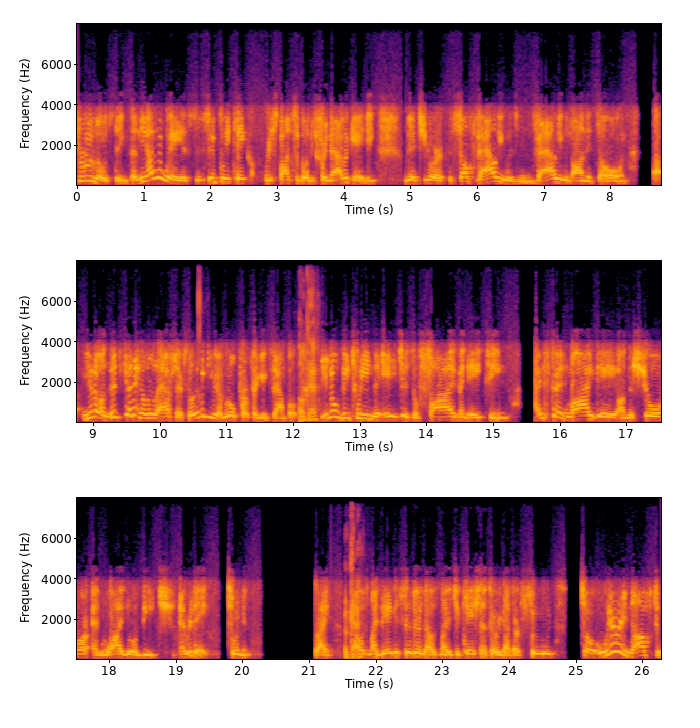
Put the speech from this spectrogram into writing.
through those things, and the other way is to simply take responsibility for navigating. That your self value is valued on its own. Uh, you know, this getting a little abstract. So let me give you a real perfect example. Okay. You know, between the ages of five and eighteen, I spent my day on the shore at Wailua Beach every day swimming. Right? Okay. That was my babysitter. That was my education. That's where we got our food. So we're enough to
